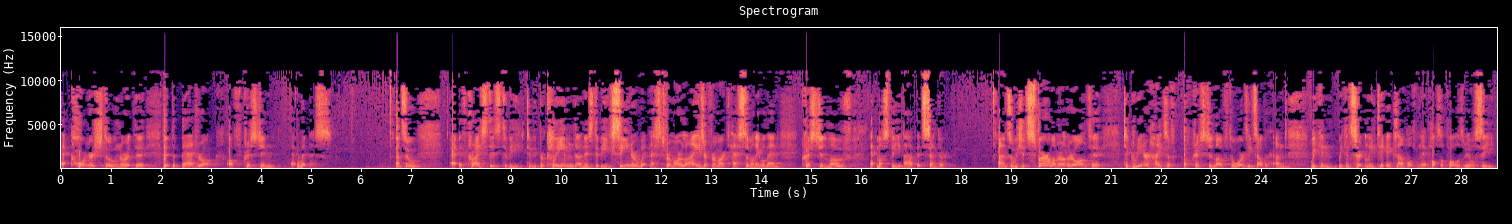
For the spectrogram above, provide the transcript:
uh, cornerstone or the, the, the, bedrock of Christian uh, witness. And so, uh, if Christ is to be, to be proclaimed and is to be seen or witnessed from our lives or from our testimony, well, then Christian love must be at its centre. And so we should spur one another on to to greater heights of, of Christian love towards each other. And we can, we can certainly take example from the Apostle Paul, as we will see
